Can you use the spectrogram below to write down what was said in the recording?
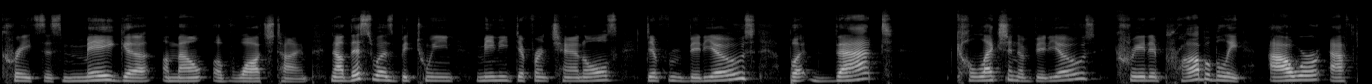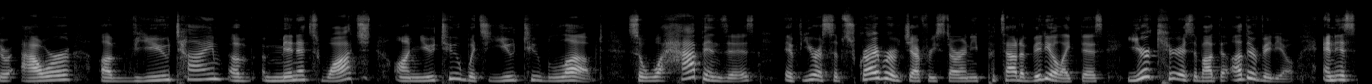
creates this mega amount of watch time. Now, this was between many different channels, different videos, but that collection of videos created probably hour after hour of view time of minutes watched on YouTube, which YouTube loved. So what happens is if you're a subscriber of Jeffree Star and he puts out a video like this, you're curious about the other video. And if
